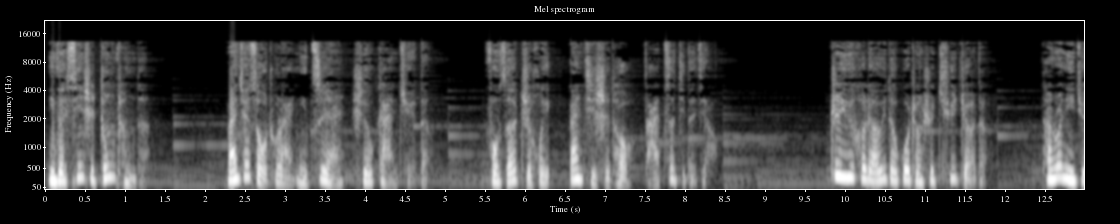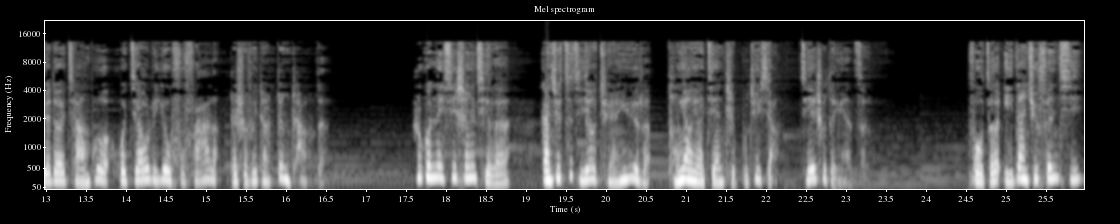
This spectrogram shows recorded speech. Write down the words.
你的心是忠诚的，完全走出来，你自然是有感觉的，否则只会搬起石头砸自己的脚。治愈和疗愈的过程是曲折的，倘若你觉得强迫或焦虑又复发了，这是非常正常的。如果内心升起了感觉自己要痊愈了，同样要坚持不去想接受的原则。否则，一旦去分析，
